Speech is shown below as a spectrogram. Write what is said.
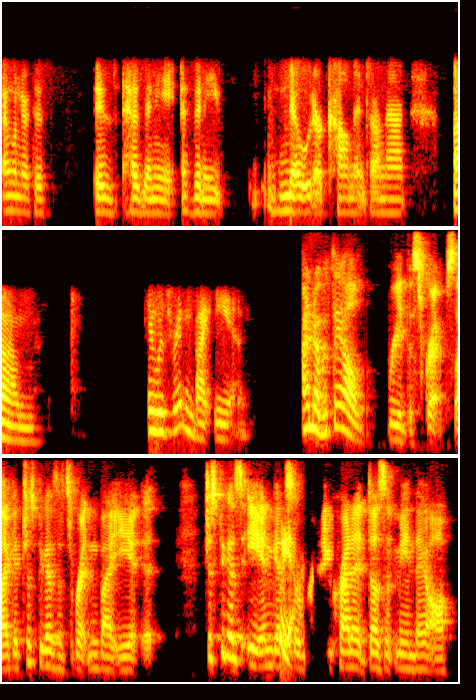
I wonder if this is has any has any note or comment on that. Um, it was written by Ian. I know, but they all read the scripts. Like it just because it's written by Ian, it, just because Ian gets Yeah. the writing credit doesn't mean they all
